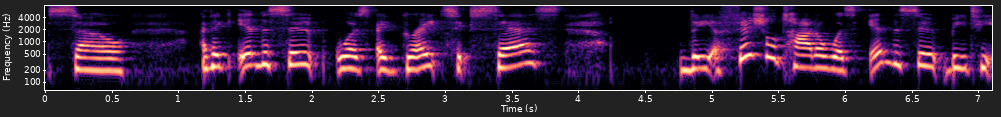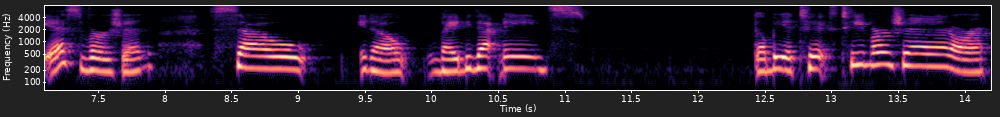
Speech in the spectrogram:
So I think In the SOOP was a great success. The official title was In the SOOP BTS version. So, you know, maybe that means there'll be a TXT version or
